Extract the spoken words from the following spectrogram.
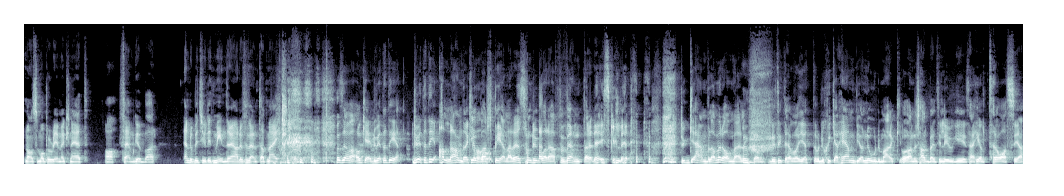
någon som har problem med knät. Ja, fem gubbar. Ändå betydligt mindre än jag hade förväntat mig. och så bara, okej, okay, du, vet att det är, du vet att det är alla andra klubbars spelare som du bara förväntade dig skulle... du gamblar med dem här liksom. Du tyckte det här var jätte... Du skickar hem Björn Nordmark och Anders Hallberg till Lugi så här helt trasiga.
